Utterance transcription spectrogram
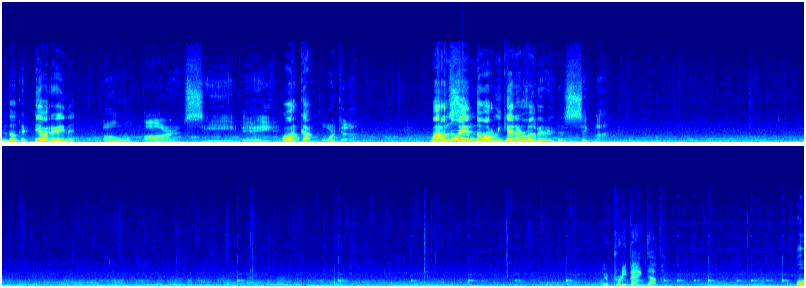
എന്തോ കിട്ടി അവരുടെ കയ്യിൽ നിന്ന് O R C A. ഓർക്ക Orca. മറന്നുപോയ എന്തോ ഓർമ്മിക്കാനുള്ളത് Letter Sigma. You're pretty banged up. ഓ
